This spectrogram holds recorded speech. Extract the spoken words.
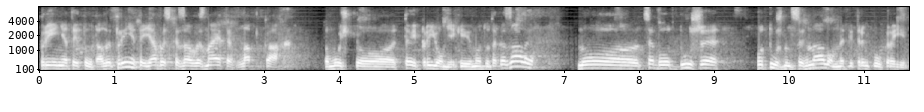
прийнятий тут. Але прийнятий, я би сказав, ви знаєте, в лапках, тому що той прийом, який йому тут оказали, ну це було дуже потужним сигналом на підтримку України.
